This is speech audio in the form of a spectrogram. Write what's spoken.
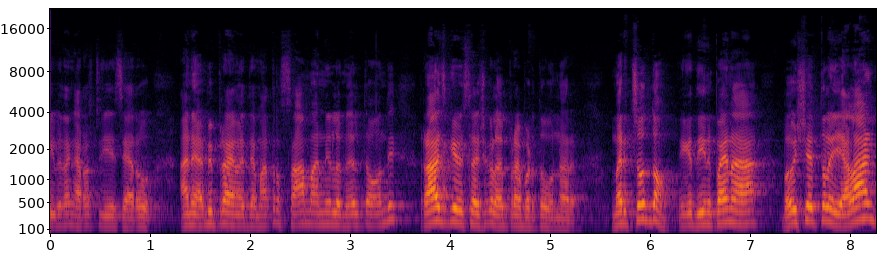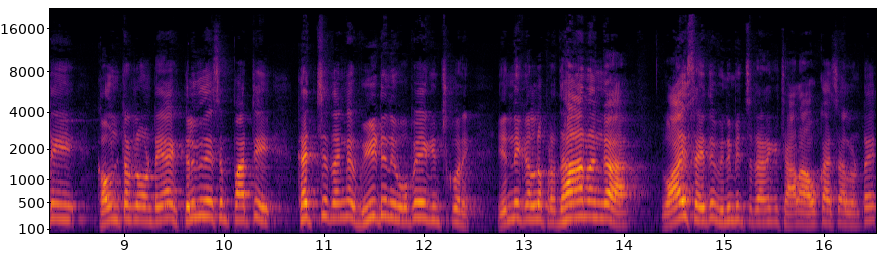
ఈ విధంగా అరెస్ట్ చేశారు అనే అభిప్రాయం అయితే మాత్రం సామాన్యులు మేలుతూ ఉంది. రాజకీయ విశ్లేషకులు అభిప్రాయపడుతూ ఉన్నారు. మరి చూద్దాం. ఇక దీనిపైన భవిష్యత్తులో ఎలాంటి కౌంటర్లు ఉంటాయా? తెలుగుదేశం పార్టీ ఖచ్చితంగా వీటిని ఉపయోగించుకొని ఎన్నికల్లో ప్రధానంగా వాయిస్ అయితే వినిపించడానికి చాలా అవకాశాలు ఉంటాయి.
